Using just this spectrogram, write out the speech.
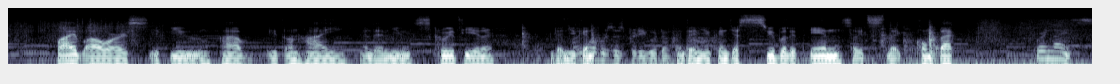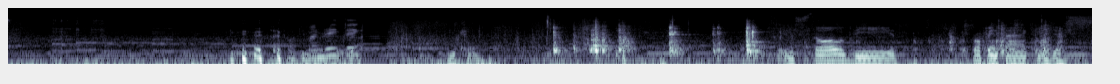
five hours if you have it on high, and then you screw it here. Then you can is pretty good. and then you can just swivel it in so it's like compact. Very nice. I thought you were- Manritek. okay. To install the propane tank you just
